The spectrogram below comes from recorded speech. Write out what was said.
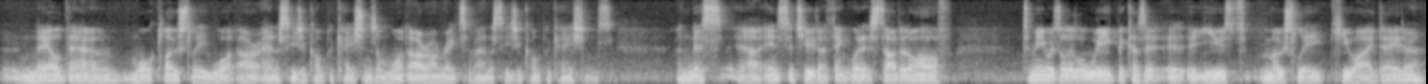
nail down more closely what are anesthesia complications and what are our rates of anesthesia complications. And this uh, institute, I think, when it started off, to me was a little weak because it, it, it, used mostly QI data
